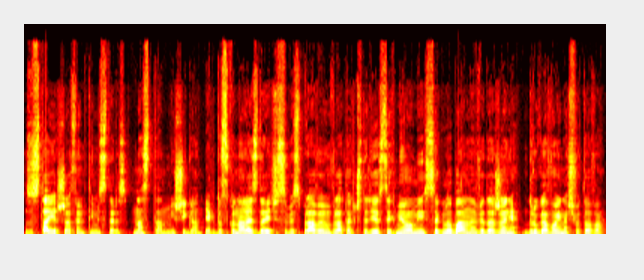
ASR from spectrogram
zostaje szefem Teamsters na stan Michigan. Jak doskonale zdajecie sobie sprawę, w latach 40. miało miejsce globalne wydarzenie II wojna światowa.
